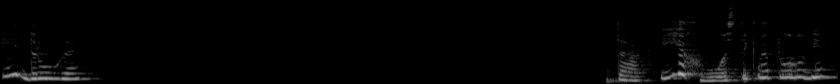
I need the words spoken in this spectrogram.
і друге. Так, є хвостик на тулубі.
